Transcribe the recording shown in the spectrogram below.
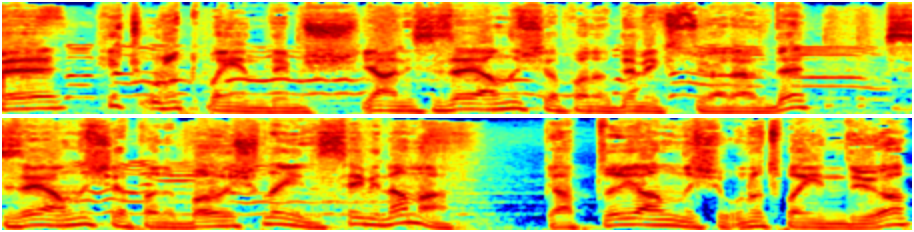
ve hiç unutmayın demiş. Yani size yanlış yapanı demek istiyor herhalde. Size yanlış yapanı bağışlayın, sevin ama yaptığı yanlışı unutmayın diyor.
